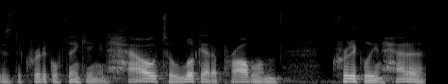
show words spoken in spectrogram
is the critical thinking and how to look at a problem critically and how to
